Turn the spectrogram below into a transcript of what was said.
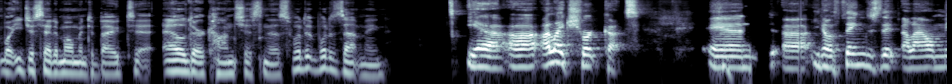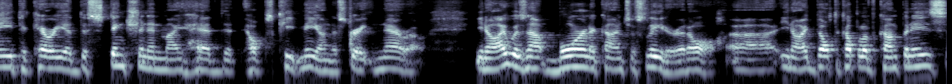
what you just said a moment about uh, elder consciousness. What what does that mean? Yeah, uh, I like shortcuts, hmm. and uh, you know things that allow me to carry a distinction in my head that helps keep me on the straight and narrow. You know, I was not born a conscious leader at all. Uh, you know, I built a couple of companies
